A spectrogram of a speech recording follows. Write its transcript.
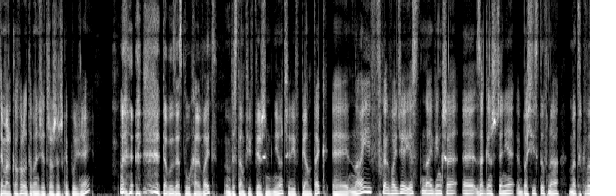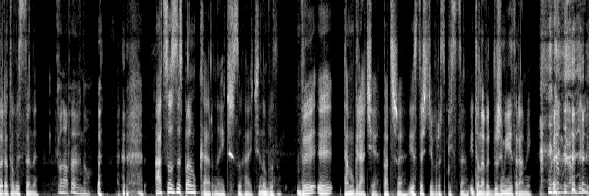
Tym alkoholu to będzie troszeczkę później. to był zespół Hellvoid. Wystąpi w pierwszym dniu, czyli w piątek. E, No i w Hellvoidzie jest największe e, zagęszczenie basistów na metr kwadratowy sceny. To na pewno. A co z zespołem Carnage, słuchajcie, no bo wy y, tam gracie, patrzę, jesteście w rozpisce i to nawet dużymi literami. My tam gramy.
